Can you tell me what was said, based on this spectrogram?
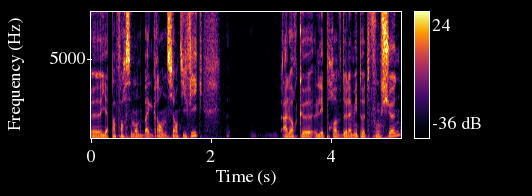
euh, il n'y a pas forcément de background scientifique, alors que les preuves de la méthode fonctionnent.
